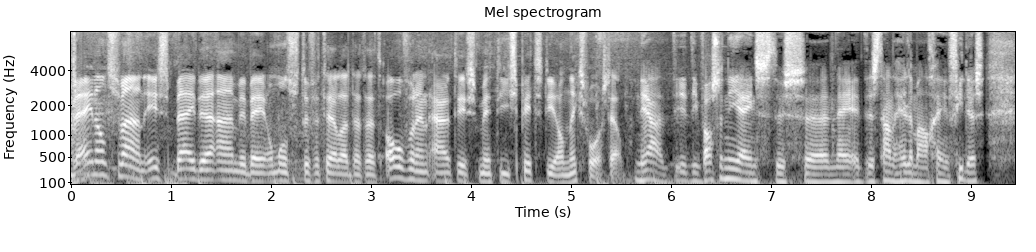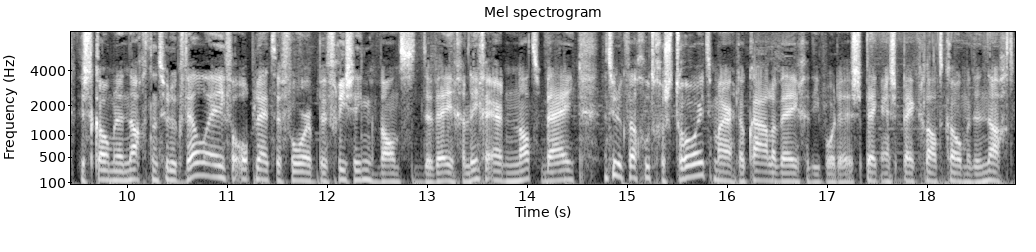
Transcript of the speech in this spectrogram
Wijnand Zwaan is bij de ANWB om ons te vertellen dat het over en uit is met die spits die al niks voorstelt. Ja, die, was er niet eens. Dus uh, nee, er staan helemaal geen files. Dus de komende nacht natuurlijk wel even opletten voor bevriezing. Want de wegen liggen er nat bij. Natuurlijk wel goed gestrooid, maar lokale wegen die worden spek en spek glad komende nacht.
